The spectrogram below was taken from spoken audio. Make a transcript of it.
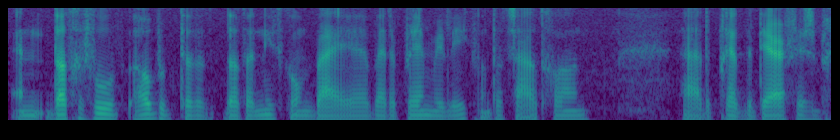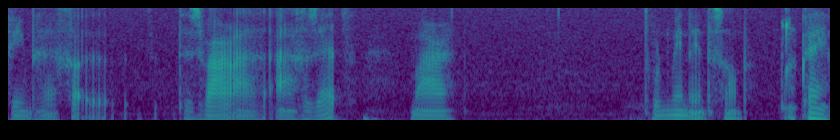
en dat gevoel hoop ik dat het, dat er niet komt bij, eh, bij de Premier League. Want dat zou het gewoon... Ja, de pret bederf is misschien te zwaar aan- aangezet. Maar het wordt minder interessant. Oké,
